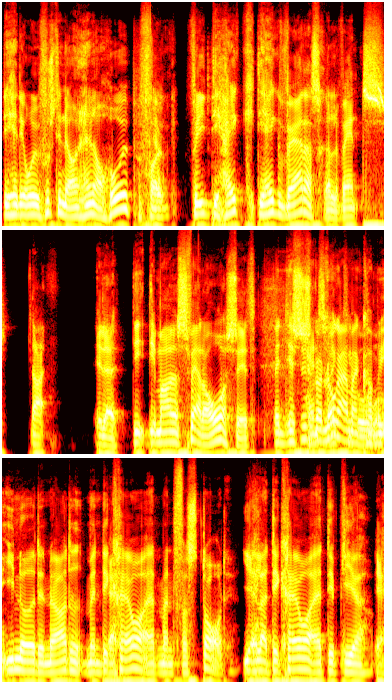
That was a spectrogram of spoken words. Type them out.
det her det ryger fuldstændig hen over hovedet på folk, ja. fordi de har ikke, de har ikke hverdagsrelevans. Nej. Eller det, det er meget svært at oversætte. Men jeg synes godt, nogle gange man kommer i noget af det nørdede, men det Ja. kræver, at man forstår det. Ja. Eller det kræver, at det bliver... Ja.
